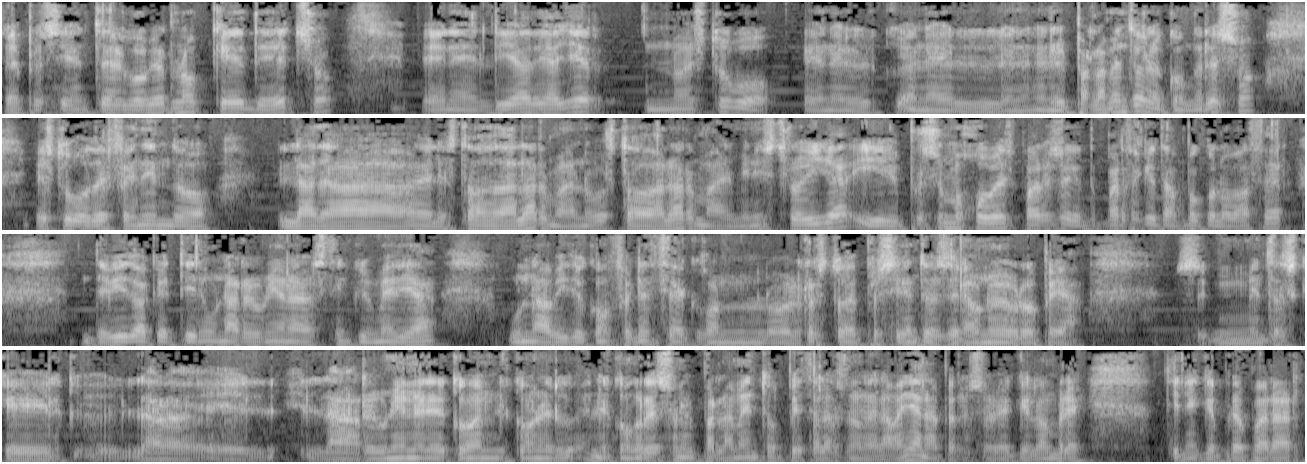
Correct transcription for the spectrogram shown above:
el presidente del gobierno que de hecho en el día de ayer no estuvo en el, en el, en el Parlamento, en el Congreso, estuvo defendiendo el estado de alarma, el nuevo estado de alarma, el ministro Illa, y el próximo jueves parece, parece que tampoco lo va a hacer, debido a que tiene una reunión a las cinco y media, una videoconferencia con el resto de presidentes de la Unión Europea. Mientras que la, la, reunión en el, en el Congreso, en el Parlamento, empieza a las nueve de la mañana, pero se ve que el hombre tiene que preparar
